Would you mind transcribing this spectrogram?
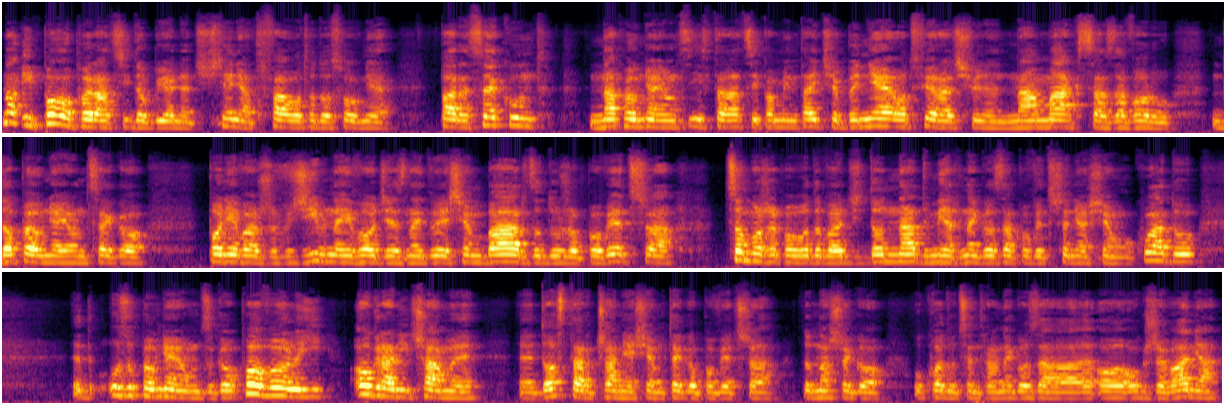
No i po operacji dobijania ciśnienia trwało to dosłownie parę sekund. Napełniając instalację, pamiętajcie, by nie otwierać na maksa zaworu dopełniającego, ponieważ w zimnej wodzie znajduje się bardzo dużo powietrza, co może powodować do nadmiernego zapowietrzenia się układu. Uzupełniając go powoli, ograniczamy e, dostarczanie się tego powietrza do naszego układu centralnego za, ogrzewania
